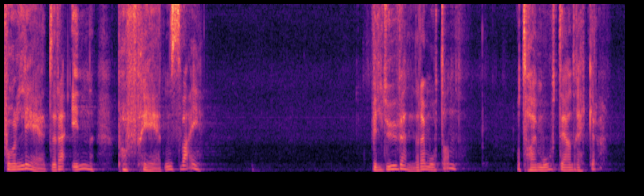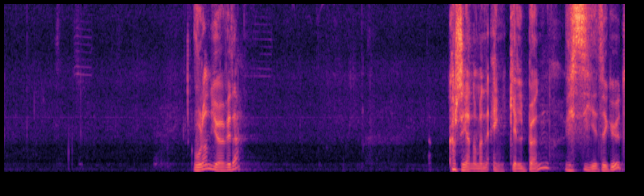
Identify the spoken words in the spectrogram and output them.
for å lede deg inn på fredens vei. Vil du vende deg mot han og ta imot det han rekker deg? Hvordan gjør vi det? Kanskje gjennom en enkel bønn vi sier til Gud?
